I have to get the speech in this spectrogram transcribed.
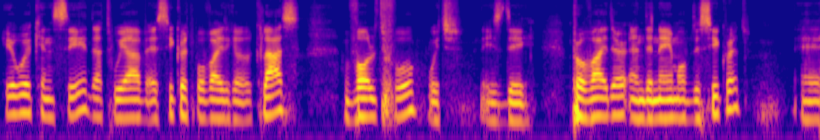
Here we can see that we have a secret provider class, Vault2, which is the provider and the name of the secret. Uh,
